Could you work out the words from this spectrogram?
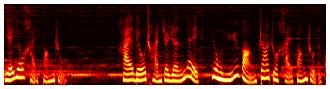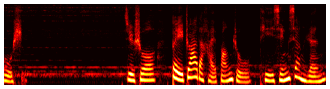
也有海房主，还流传着人类用渔网抓住海房主的故事。据说被抓的海房主体型像人，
